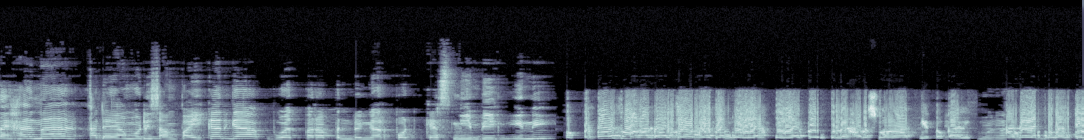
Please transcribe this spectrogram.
Teh Hana, ada yang mau disampaikan gak buat para pendengar podcast ngibing ini? Pokoknya semangat aja buat yang kuliah kuliah tuh benar harus semangat gitu kan. Semangat. Ada yang menanti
